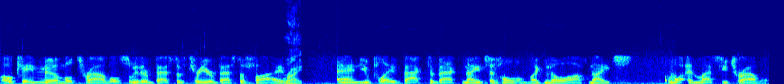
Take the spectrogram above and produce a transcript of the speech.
okay, minimal travel, so either best of three or best of five. Right. And you play back to back nights at home, like no off nights unless you travel.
